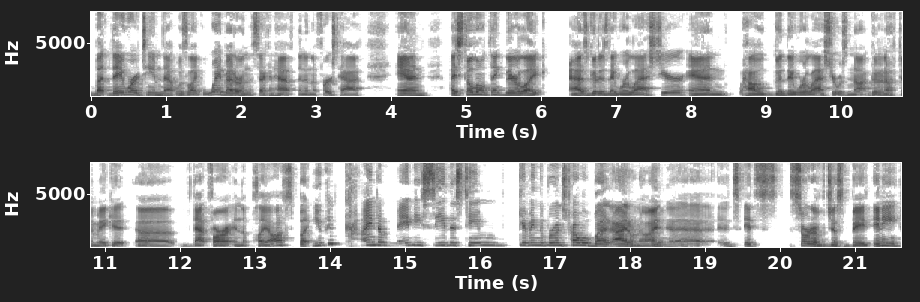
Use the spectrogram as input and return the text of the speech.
But they were a team that was like way better in the second half than in the first half. And I still don't think they're like as good as they were last year. And how good they were last year was not good enough to make it uh, that far in the playoffs. But you could kind of maybe see this team giving the Bruins trouble. But I don't know. I uh, it's it's sort of just based any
